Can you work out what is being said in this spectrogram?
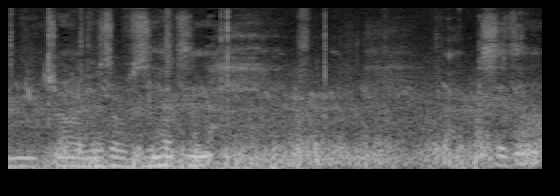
And the driver's obviously had an accident.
